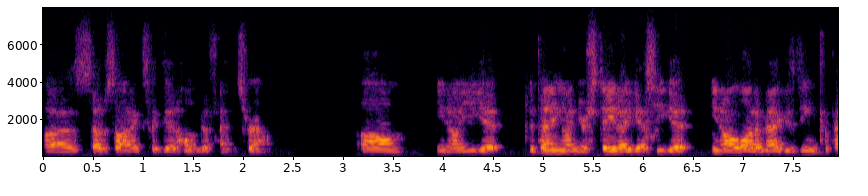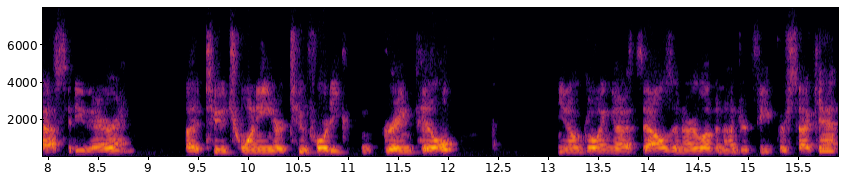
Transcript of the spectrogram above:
uh, subsonic's a good home defense round. Um, you know, you get depending on your state, I guess you get you know a lot of magazine capacity there, and a 220 or 240 grain pill, you know, going a thousand or 1100 feet per second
